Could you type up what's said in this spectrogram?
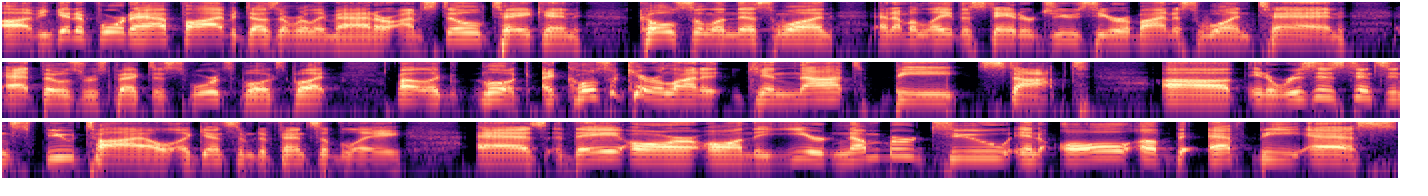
Uh, if you get it four and a half, five, it doesn't really matter. I'm still taking Coastal in this one, and I'm going to lay the standard juice here at minus 110 at those respective sports books. But uh, look, Coastal Carolina cannot be stopped. Uh, you know, resistance is futile against them defensively as they are on the year number two in all of the FBS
